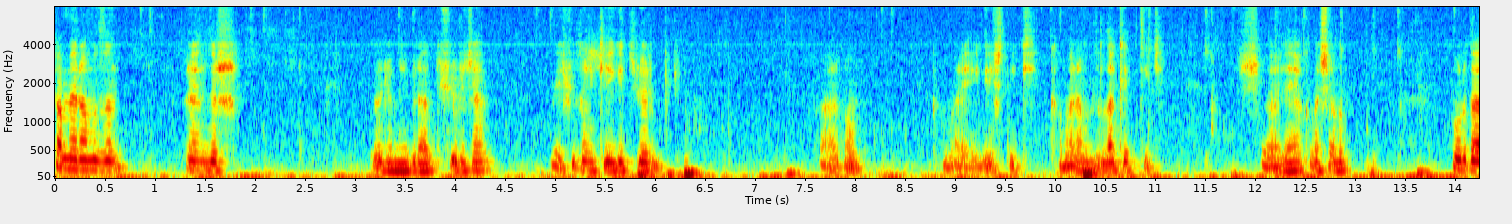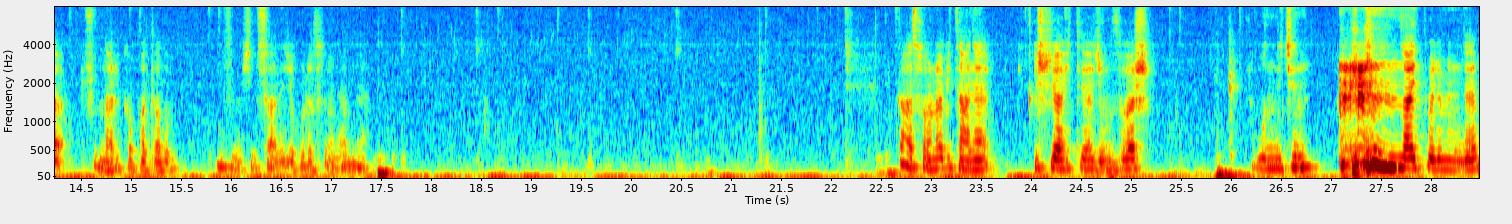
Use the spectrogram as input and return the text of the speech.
Kameramızın render bölümünü biraz düşüreceğim. 512'ye getiriyorum. Pardon. Kameraya geçtik. Kameramızı lock ettik. Şöyle yaklaşalım. Burada şunları kapatalım. Bizim için sadece burası önemli. Daha sonra bir tane ışığa ihtiyacımız var. Bunun için light bölümünde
